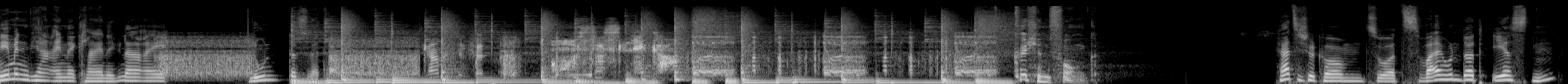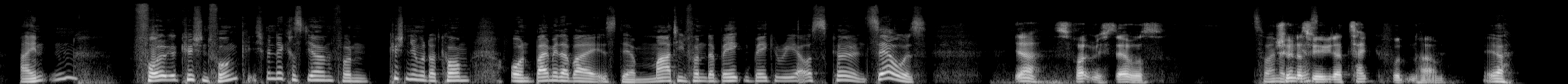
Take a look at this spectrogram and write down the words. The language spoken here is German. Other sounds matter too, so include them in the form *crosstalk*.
Nehmen wir eine kleine Hühnerei. Nun das Wetter. Oh, ist das lecker! Küchenfunk. Herzlich willkommen zur 201. Einten Folge Küchenfunk. Ich bin der Christian von Küchenjunge.com und bei mir dabei ist der Martin von der Bacon Bakery aus Köln. Servus. Ja, es freut mich. Servus. 201. Schön, dass wir wieder Zeit gefunden haben. Ja,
